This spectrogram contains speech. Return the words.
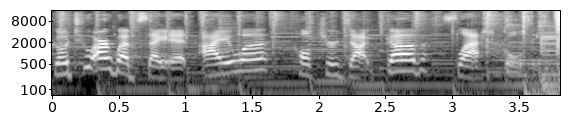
go to our website at iowaculture.gov slash Goldie.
